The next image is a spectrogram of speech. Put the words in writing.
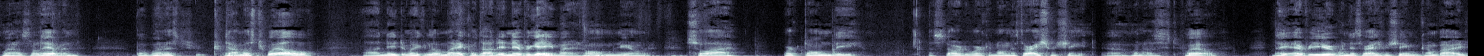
when I was 11, but when I was, time I was 12, I needed to make a little money because I didn't ever get any money at home, you know. So I worked on the, I started working on the thrash machine uh, when I was 12. They every year when the thrash machine would come by,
